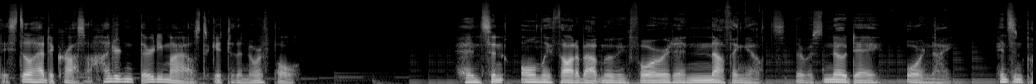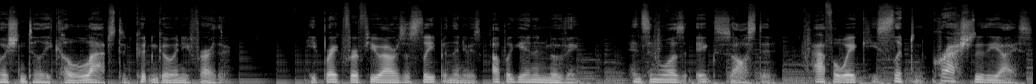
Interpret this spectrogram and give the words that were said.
They still had to cross 130 miles to get to the North Pole. Henson only thought about moving forward and nothing else. There was no day or night. Henson pushed until he collapsed and couldn't go any further. He'd break for a few hours of sleep and then he was up again and moving. Henson was exhausted. Half awake, he slipped and crashed through the ice.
